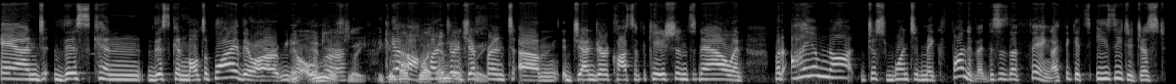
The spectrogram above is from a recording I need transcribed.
And this can this can multiply. There are you know endlessly. over it can yeah multiply hundred endlessly. different um, gender classifications now. And but I am not just one to make fun of it. This is the thing. I think it's easy to just.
